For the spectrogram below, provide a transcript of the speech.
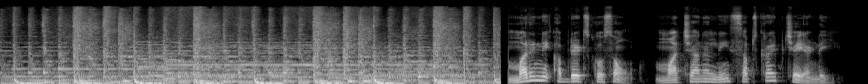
మరిన్ని అప్డేట్స్ కోసం మా ఛానల్ని సబ్స్క్రైబ్ చేయండి.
